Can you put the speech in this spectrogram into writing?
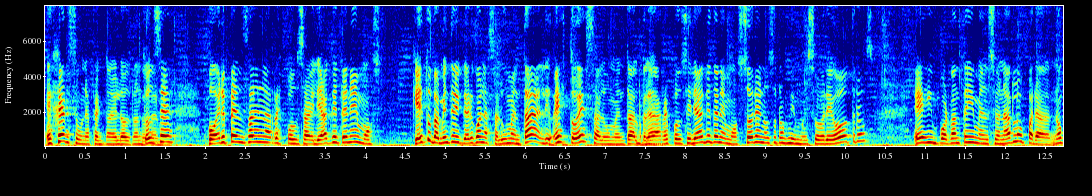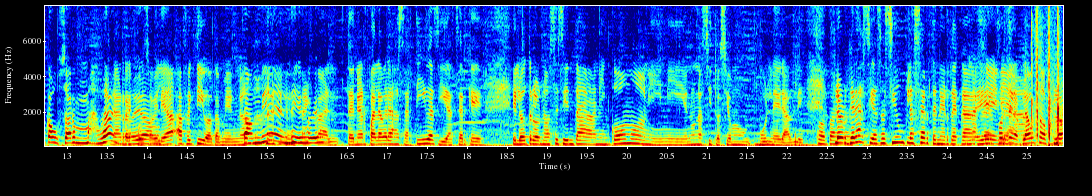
ejerce un efecto en el otro. Entonces, poder pensar en la responsabilidad que tenemos que esto también tiene que ver con la salud mental, esto es salud mental, la responsabilidad que tenemos sobre nosotros mismos y sobre otros es importante dimensionarlo para no causar más daño. La responsabilidad afectiva también, ¿no? También. Tener palabras asertivas y hacer que el otro no se sienta ni incómodo ni, ni en una situación vulnerable. Flor, gracias. Ha sido un placer tenerte acá. ¿eh? Fuerte el aplauso, Flor.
